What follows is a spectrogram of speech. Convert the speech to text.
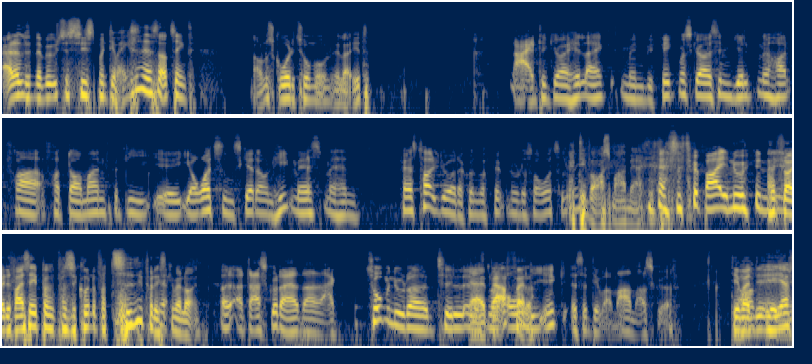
Jeg er lidt nervøs til sidst, men det var ikke sådan, jeg sad og tænkte, Nå, nu scorer de to mål, eller et. Nej, det gjorde jeg heller ikke. Men vi fik måske også en hjælpende hånd fra, fra dommeren, fordi øh, i overtiden sker der jo en hel masse, men han fastholdt jo, at der kun var fem minutters overtid. Ja, ikke? det var også meget mærkeligt. altså, det er bare endnu en... Han fløj det faktisk et par, par sekunder for tidligt, for det skal være løgn. Og, og der skulle der have været lagt to minutter til, eller i sådan noget oveni, ikke? Altså, det var meget, meget skørt. Det var Og, det, øh, jeg,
